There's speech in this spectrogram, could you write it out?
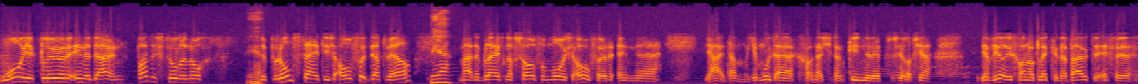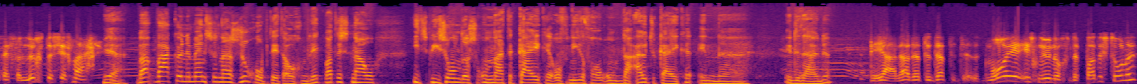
Mooie kleuren in de duin. Paddenstoelen nog. Ja. De bronstijd is over, dat wel. Ja. Maar er blijft nog zoveel moois over. En ja, dan, je moet eigenlijk gewoon, als je dan kinderen hebt zelfs, ja, dan wil je gewoon ook lekker naar buiten, even, even luchten, zeg maar. Ja. Waar, waar kunnen mensen naar zoeken op dit ogenblik? Wat is nou iets bijzonders om naar te kijken... of in ieder geval om naar uit te kijken in, eh, in de duinen? Ja, nou, dat, dat, het mooie is nu nog de paddenstoelen.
